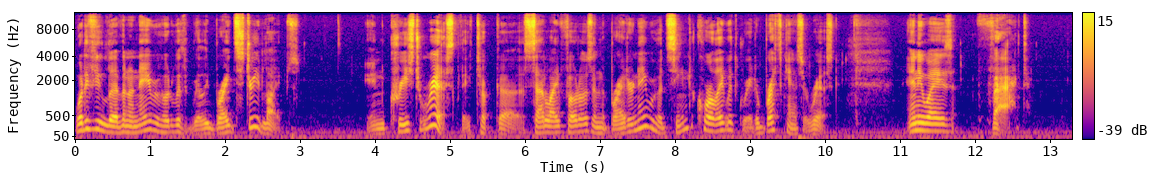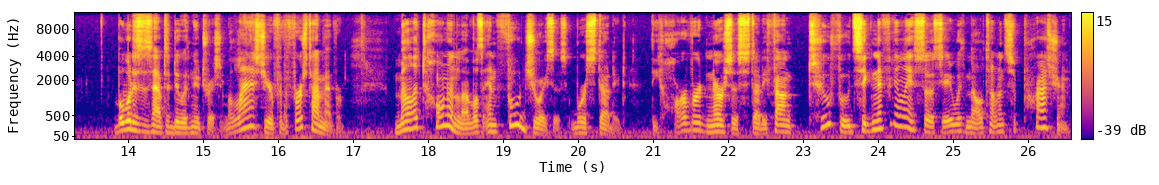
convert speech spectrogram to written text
What if you live in a neighborhood with really bright street lights? Increased risk. They took uh, satellite photos, and the brighter neighborhoods seemed to correlate with greater breast cancer risk. Anyways, fact. But what does this have to do with nutrition? Well, last year, for the first time ever, melatonin levels and food choices were studied. The Harvard Nurses study found two foods significantly associated with melatonin suppression,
